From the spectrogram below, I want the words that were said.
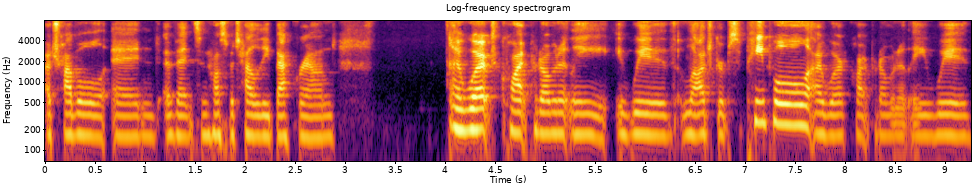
a travel and events and hospitality background, I worked quite predominantly with large groups of people. I worked quite predominantly with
